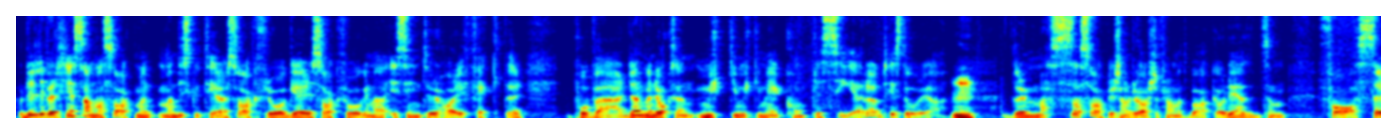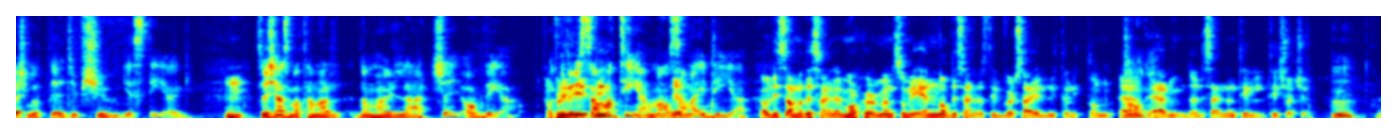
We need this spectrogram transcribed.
Och det är verkligen samma sak, man, man diskuterar sakfrågor, sakfrågorna i sin tur har effekter på världen, men det är också en mycket, mycket mer komplicerad historia. Då är det massa saker som rör sig fram och tillbaka och det är liksom faser som är uppdelade i typ 20 steg. Mm. Så det känns som att han har, de har ju lärt sig av det. Ja, för det, det- är det- samma det- tema och det- samma idé. Ja, det är samma designer. Mark Herman som är en av designers till Versailles 1919. Är, Ja, okej. är den designern till, till Churchill. Mm. Eh,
